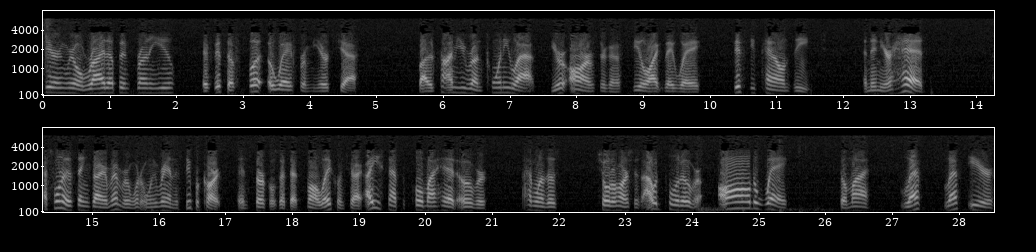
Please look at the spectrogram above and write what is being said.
steering wheel right up in front of you, if it's a foot away from your chest, by the time you run 20 laps, your arms are going to feel like they weigh 50 pounds each. And then your head, that's one of the things I remember when we ran the supercart in circles at that small Lakeland track. I used to have to pull my head over. I had one of those shoulder harnesses. I would pull it over all the way so my left left ear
